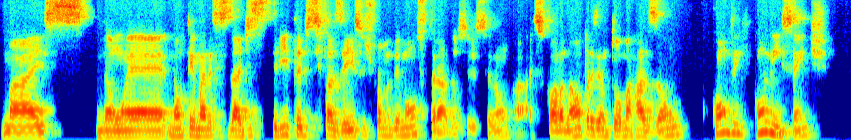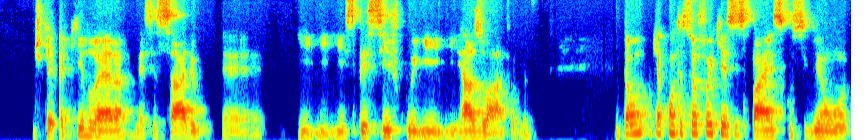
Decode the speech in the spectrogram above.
mas não é, não tem uma necessidade estrita de se fazer isso de forma demonstrada, ou seja, não, a escola não apresentou uma razão convincente de que aquilo era necessário é, e, e específico e, e razoável. Né? Então, o que aconteceu foi que esses pais conseguiram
